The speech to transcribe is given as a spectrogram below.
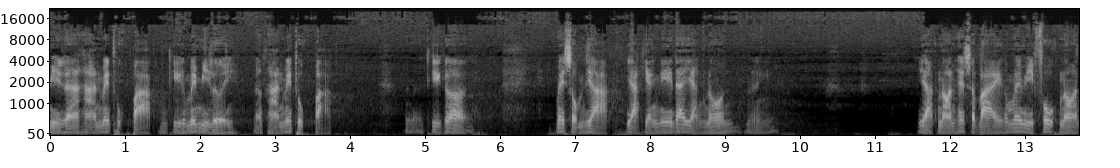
มีอาหารไม่ถูกปากบางทีก็ไม่มีเลย อาหารไม่ถูกปากบางทีก็ ไม่สมอยาก อยากอย่างนี้ได้อย่างโน้นอะไรอย่างเงี้ยอยากนอนให้สบายก็ไม่มีฟูกนอน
